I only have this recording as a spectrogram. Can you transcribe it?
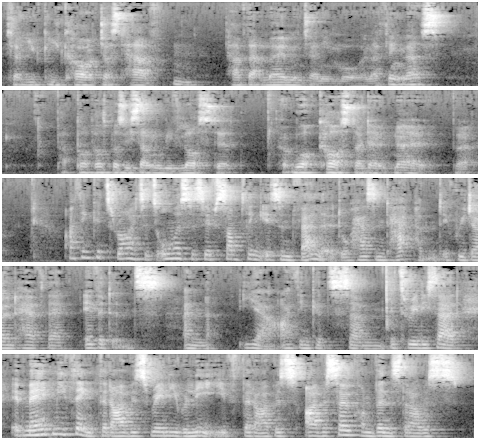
It's like you you can't just have mm. have that moment anymore. And I think that's possibly something we've lost at, at what cost I don't know, but. I think it's right. It's almost as if something isn't valid or hasn't happened if we don't have that evidence. And yeah, I think it's um, it's really sad. It made me think that I was really relieved that I was I was so convinced that I was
